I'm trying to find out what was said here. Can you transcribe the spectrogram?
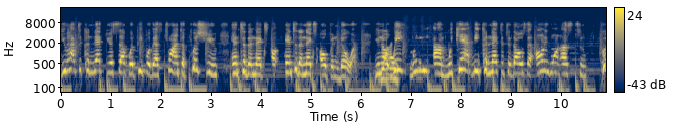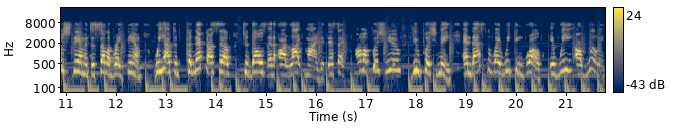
you have to connect yourself with people that's trying to push you into the next uh, into the next open door. You know, right. we we um we can't be connected to those that only want us to push them and to celebrate them. We have to connect ourselves to those that are like-minded. They say, "I'm gonna push you, you push me," and that's the way we can grow if we are willing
